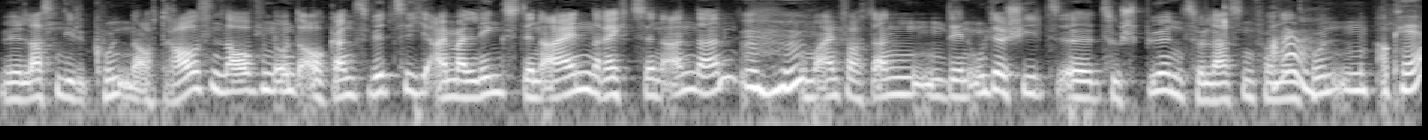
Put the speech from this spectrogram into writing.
Wir lassen die Kunden auch draußen laufen und auch ganz witzig einmal links den einen, rechts den anderen, mhm. um einfach dann den Unterschied äh, zu spüren zu lassen von ah, den Kunden. Okay.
